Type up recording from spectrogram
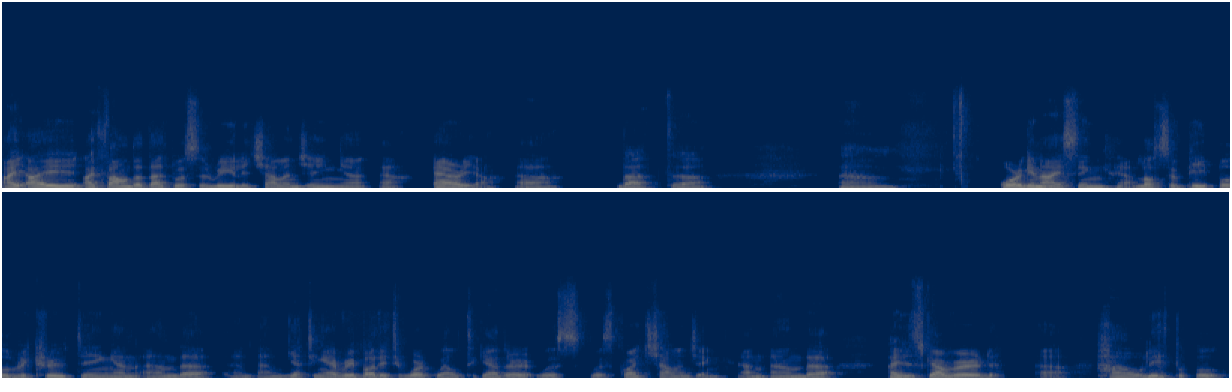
I, I found that that was a really challenging area that um, organizing yeah, lots of people, recruiting, and and, uh, and, and getting everybody to work well together was was quite challenging. And and uh, I discovered uh, how little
